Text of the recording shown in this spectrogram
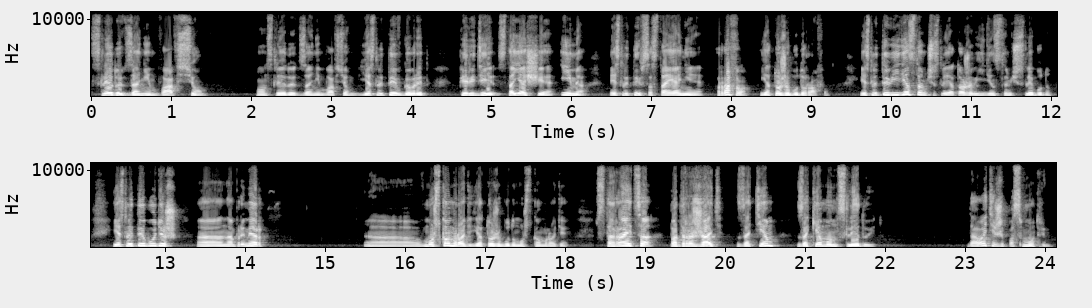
следует за ним во всем. Он следует за ним во всем. Если ты, говорит, впереди стоящее имя, если ты в состоянии рафа, я тоже буду рафа. Если ты в единственном числе, я тоже в единственном числе буду. Если ты будешь, э, например, э, в мужском роде, я тоже буду в мужском роде. Старается подражать за тем, за кем он следует. Давайте же посмотрим.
